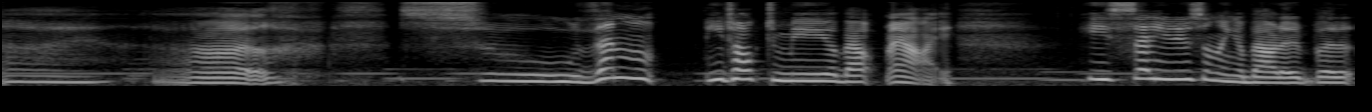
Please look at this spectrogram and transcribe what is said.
uh, uh, so then he talked to me about my eye. He said he knew something about it, but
